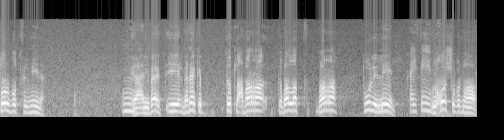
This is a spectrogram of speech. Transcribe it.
تربط في المينا. يعني بقت إيه المراكب تطلع بره تبلط بره طول الليل. خايفين. ويخشوا بالنهار.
